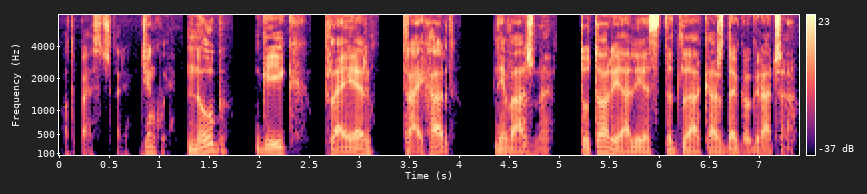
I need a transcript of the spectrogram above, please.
od PS4. Dziękuję. Noob, geek, player, tryhard? Nieważne. Tutorial jest dla każdego gracza.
